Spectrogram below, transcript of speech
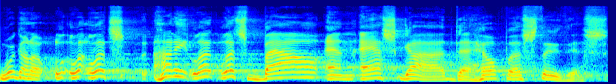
We're going to, let's, honey, let, let's bow and ask God to help us through this.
